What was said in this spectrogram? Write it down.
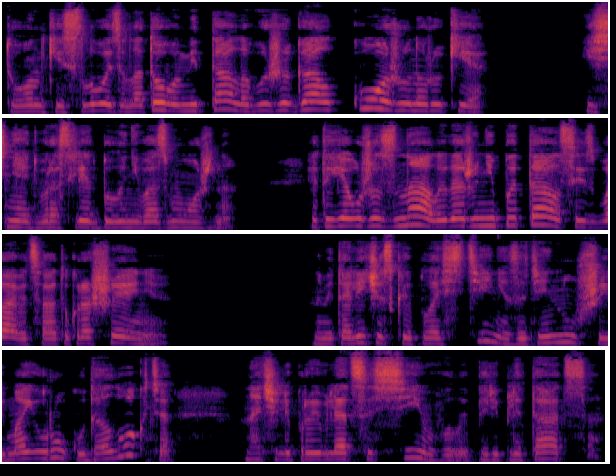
Тонкий слой золотого металла выжигал кожу на руке, и снять браслет было невозможно. Это я уже знал и даже не пытался избавиться от украшения. На металлической пластине, затянувшей мою руку до локтя, начали проявляться символы, переплетаться.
